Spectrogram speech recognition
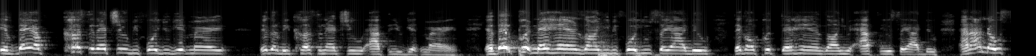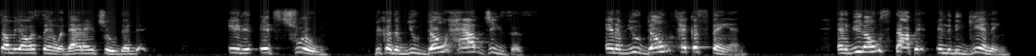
If they are cussing at you before you get married, they're going to be cussing at you after you get married. If they putting their hands on you before you say I do, they're gonna put their hands on you after you say I do. And I know some of y'all are saying, well, that ain't true. That it is it's true. Because if you don't have Jesus, and if you don't take a stand, and if you don't stop it in the beginning,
